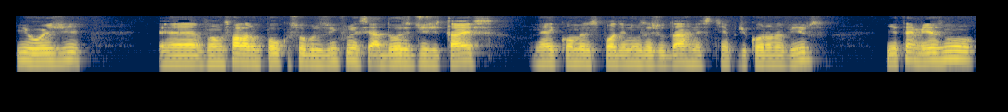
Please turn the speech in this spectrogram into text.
e hoje é, vamos falar um pouco sobre os influenciadores digitais né, e como eles podem nos ajudar nesse tempo de coronavírus e até mesmo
